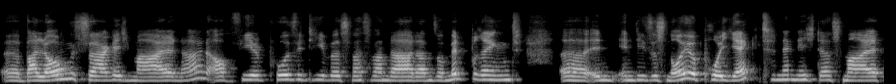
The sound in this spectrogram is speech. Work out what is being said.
äh, Balance, sage ich mal, ne? Auch viel Positives, was man da dann so mitbringt äh, in in dieses neue Projekt, nenne ich das mal.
